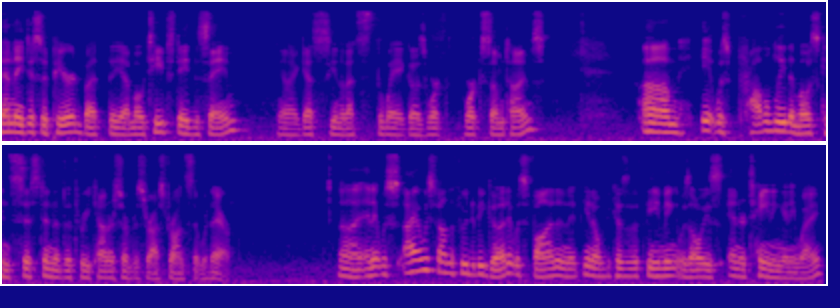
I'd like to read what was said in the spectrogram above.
then they disappeared, but the uh, motif stayed the same. And I guess you know that's the way it goes. Work works sometimes. Um, it was probably the most consistent of the three counter service restaurants that were there. Uh, and it was I always found the food to be good. It was fun, and it you know because of the theming, it was always entertaining anyway.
